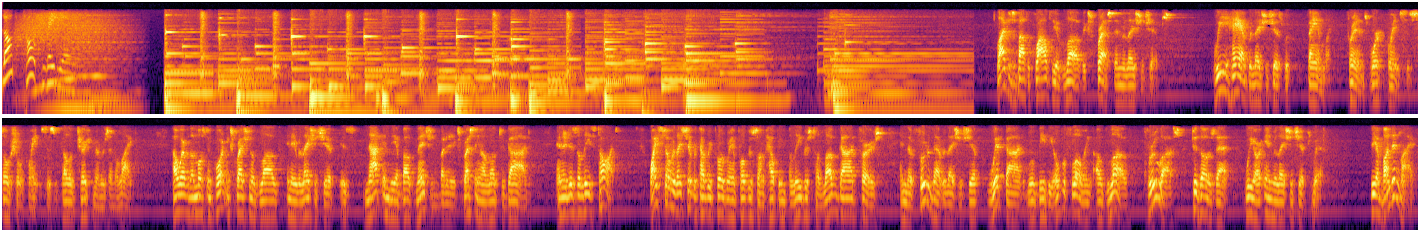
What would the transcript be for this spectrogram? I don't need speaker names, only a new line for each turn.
Blog Talk Radio.
Life is about the quality of love expressed in relationships. We have relationships with family, friends, work acquaintances, social acquaintances, fellow church members, and the like. However, the most important expression of love in a relationship is not in the above mentioned, but in expressing our love to God, and it is the least taught. Whitestone Relationship Recovery Program focuses on helping believers to love God first, and the fruit of that relationship with God will be the overflowing of love through us to those that we are in relationships with. The abundant life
